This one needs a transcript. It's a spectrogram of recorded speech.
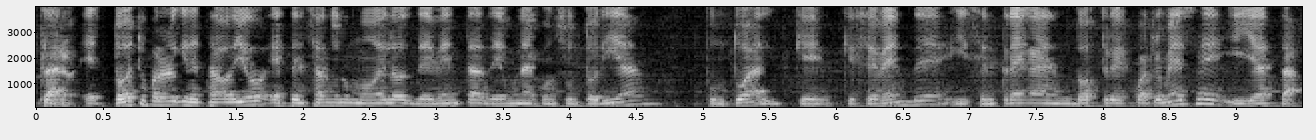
Claro, eh, todos estos valores que te he estado yo es pensando en un modelo de venta de una consultoría puntual que, que se vende y se entrega en 2, 3, 4 meses y ya está.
